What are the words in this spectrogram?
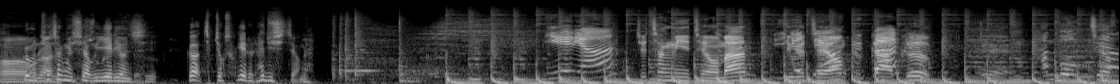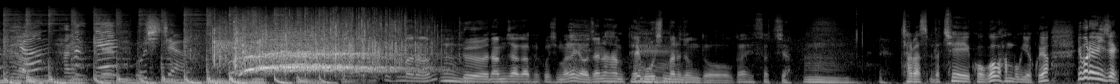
어, 그럼 오늘 최창민 씨하고 패션 이혜련 씨가 직접 소개를 해주시죠. 네. 이혜련. 최창민이 체험한 비교 체험 극과 극. 한복 체험 함께 보시죠. 190만 원, 음. 그 남자가 190만 원, 여자는 한 150만 원 정도가 했었죠. 잘 봤습니다. 최고급 한복이었고요. 이번에는 이제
